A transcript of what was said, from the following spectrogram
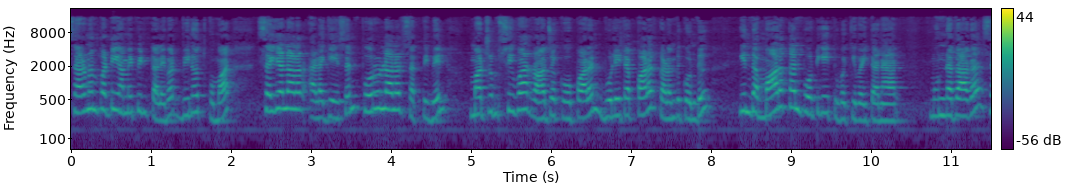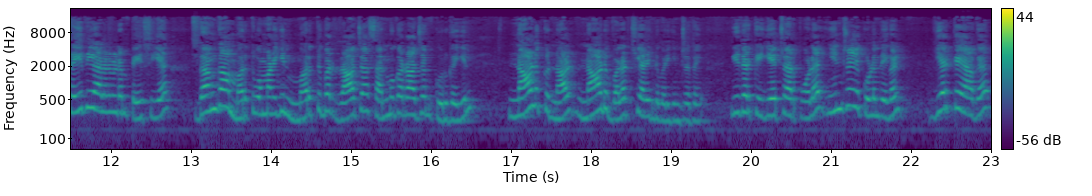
சரணம்பட்டி அமைப்பின் தலைவர் வினோத்குமார் செயலாளர் அழகேசன் பொருளாளர் சக்திவேல் மற்றும் சிவா ராஜகோபாலன் உள்ளிட்ட பலர் கலந்து கொண்டு இந்த மாரத்தான் போட்டியை துவக்கி வைத்தனர். முன்னதாக செய்தியாளர்களிடம் பேசிய கங்கா மருத்துவமனையின் மருத்துவர் ராஜா சண்முகராஜன் கூறுகையில் நாளுக்கு நாள் நாடு வளர்ச்சி அடைந்து வருகின்றது. இதற்கு ஏற்றாற் போல இன்றைய குழந்தைகள் இயற்கையாக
